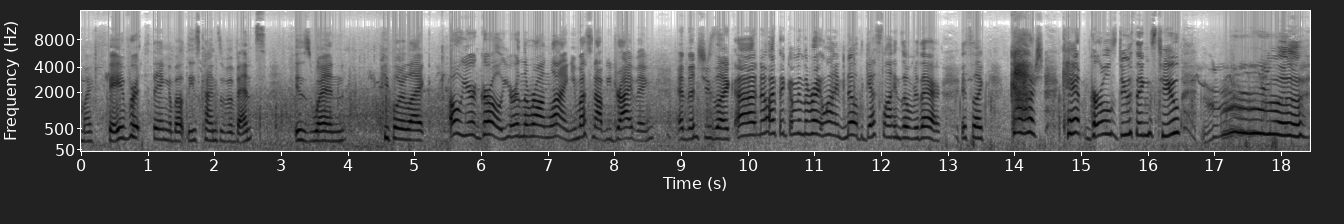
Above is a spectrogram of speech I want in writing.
My favorite thing about these kinds of events is when people are like, oh, you're a girl, you're in the wrong line, you must not be driving. And then she's like, uh, no, I think I'm in the right line. No, the guest line's over there. It's like, gosh, can't girls do things too? I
